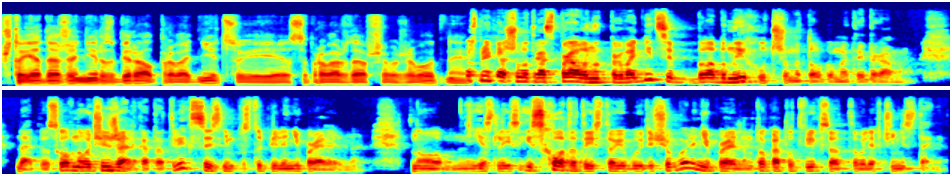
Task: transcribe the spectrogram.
что я даже не разбирал проводницу и сопровождавшего животное. Просто мне кажется, вот расправа над проводницей была бы наихудшим итогом этой драмы. Да, безусловно, очень жаль, когда Твиксы с ним поступили неправильно. Но если исход этой истории будет еще более неправильным, то коту Твиксу от этого легче не станет.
